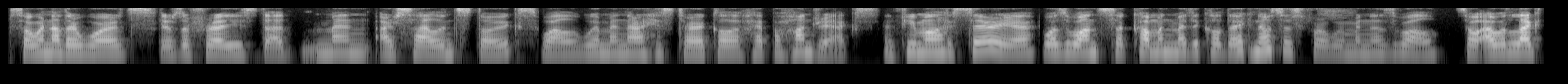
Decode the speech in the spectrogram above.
So, in other words, there's a phrase that men are silent stoics while women are hysterical hypochondriacs. And female hysteria was once a common medical diagnosis for women as well. So, I would like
